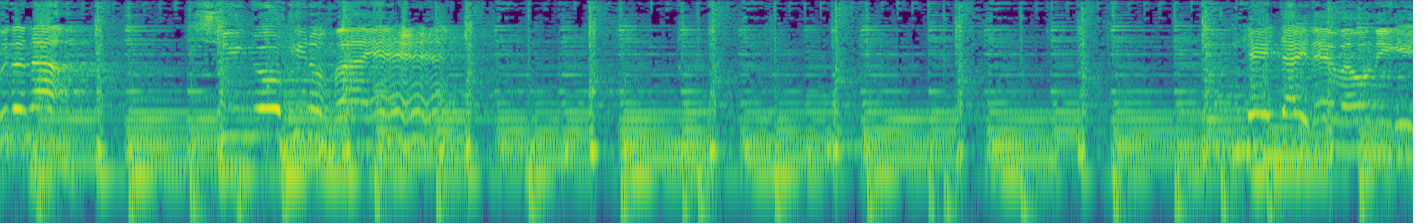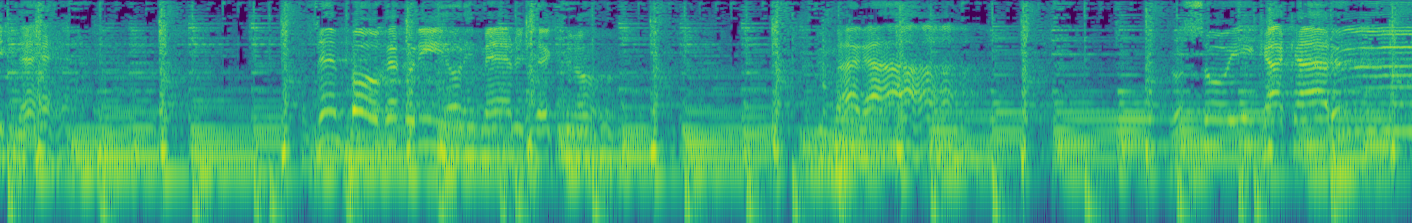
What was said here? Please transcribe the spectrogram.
無駄な信号機の前携帯電話を握って前方確認よりメールチェックの馬が襲いかかる。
